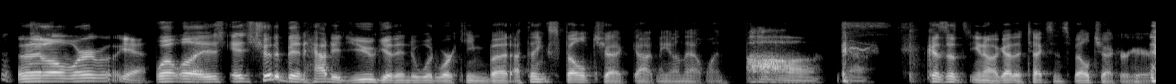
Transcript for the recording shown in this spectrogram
a little word, yeah. Well, well, it, it should have been how did you get into woodworking, but I think spell check got me on that one. Ah, oh, yeah. Because it's you know I got a Texan spell checker here.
